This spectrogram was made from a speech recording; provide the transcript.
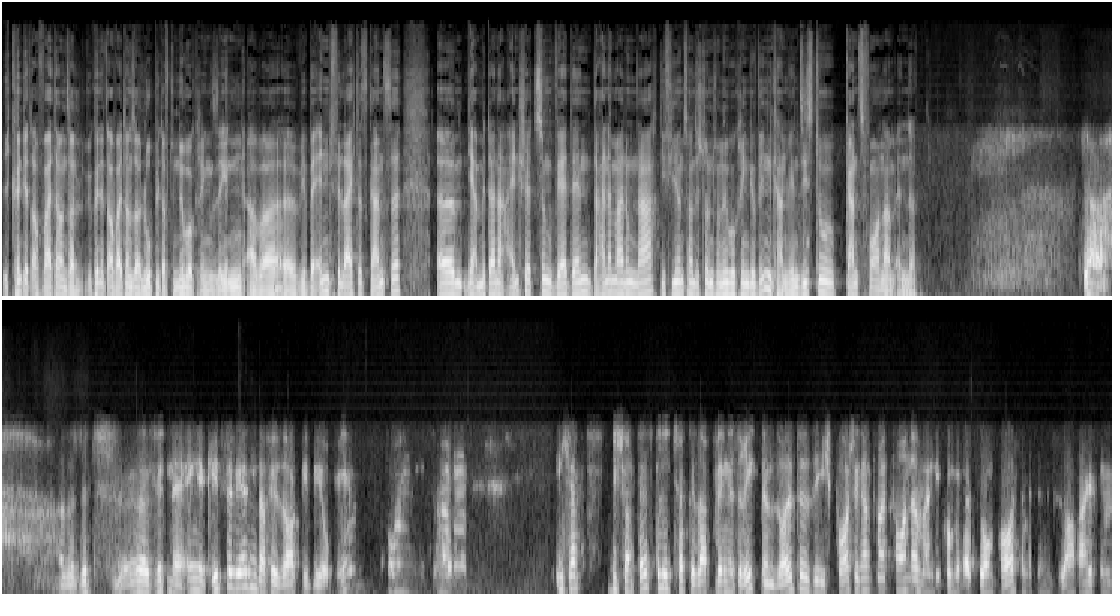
ich könnte jetzt auch weiter unser, wir können jetzt auch weiter unser Loblied auf den Nürburgring singen, aber äh, wir beenden vielleicht das Ganze. Ähm, ja, mit deiner Einschätzung, wer denn deiner Meinung nach die 24 Stunden vom Nürburgring gewinnen kann. Wen siehst du ganz vorne am Ende? Ja, also es wird, äh, es wird eine enge Kiste werden, dafür sorgt die BOP. Und ähm, ich habe mich schon festgelegt, ich habe gesagt, wenn es regnen sollte, sehe ich Porsche ganz weit vorne, weil die Kombination Porsche mit den Michelin-Reifen,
